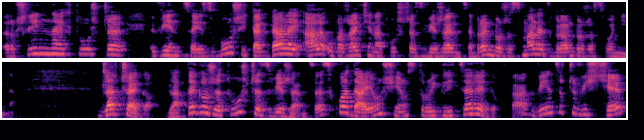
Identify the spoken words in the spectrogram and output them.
roślinnych tłuszczy, więcej zbóż i tak dalej, ale uważajcie na tłuszcze zwierzęce. Broń Boże smalec, broń Boże słonina. Dlaczego? Dlatego, że tłuszcze zwierzęce składają się z trójglicerydów, tak? Więc oczywiście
